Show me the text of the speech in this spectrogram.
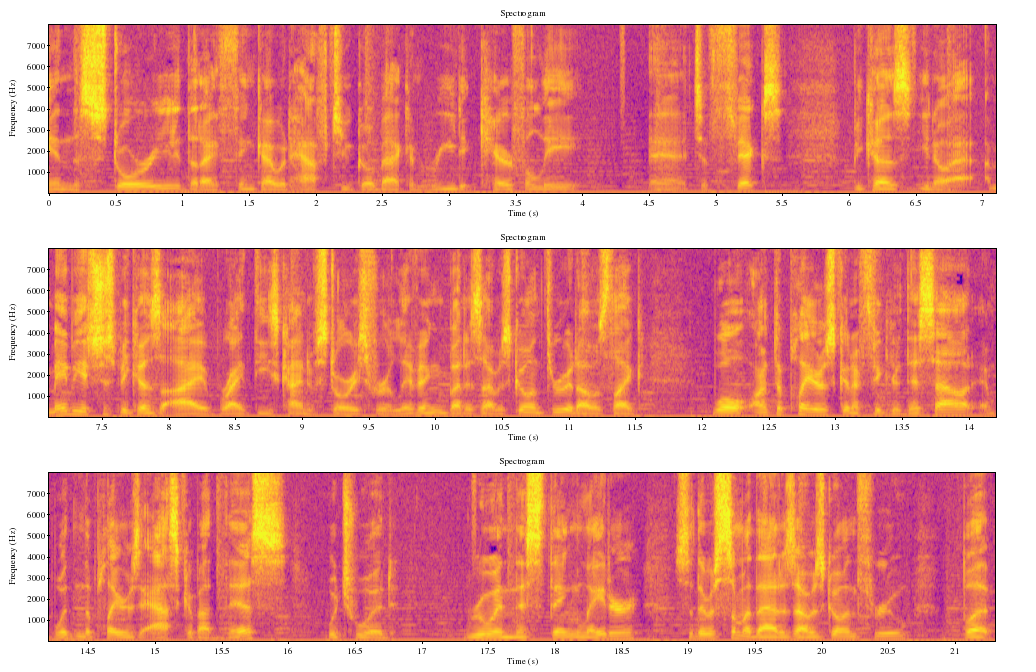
in the story that I think I would have to go back and read it carefully uh, to fix because you know maybe it's just because I write these kind of stories for a living but as I was going through it I was like well aren't the players going to figure this out? And wouldn't the players ask about this which would ruin this thing later? So there was some of that as I was going through but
